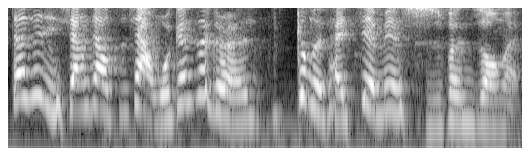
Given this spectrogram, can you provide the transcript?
但是你相较之下，我跟这个人根本才见面十分钟，哎，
